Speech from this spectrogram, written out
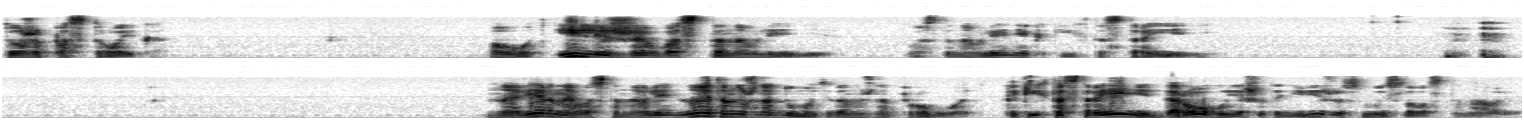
тоже постройка. Вот. Или же восстановление. Восстановление каких-то строений. Наверное, восстановление. Но это нужно думать, это нужно пробовать. Каких-то строений, дорогу я что-то не вижу смысла восстанавливать.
